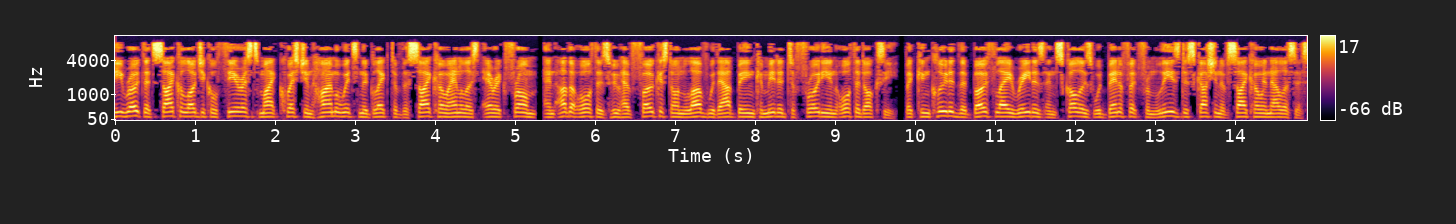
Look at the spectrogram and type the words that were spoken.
He wrote that psychological theorists might question Hymowitz's neglect of the psychoanalyst Erich Fromm, and other authors who have focused on love without being committed to Freudian orthodoxy, but concluded that both lay readers and scholars would benefit from Lear's discussion of psychoanalysis.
